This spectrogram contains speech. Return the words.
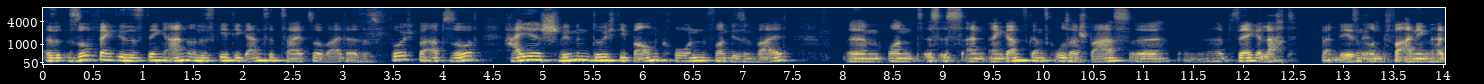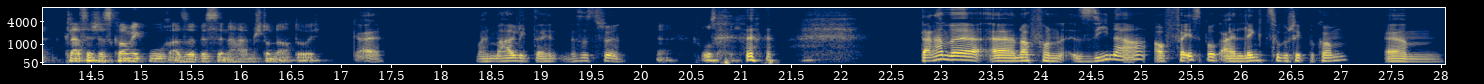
also so fängt dieses Ding an und es geht die ganze Zeit so weiter. Es ist furchtbar absurd. Haie schwimmen durch die Baumkronen von diesem Wald. Ähm, und es ist ein, ein ganz, ganz großer Spaß. Äh, hab sehr gelacht beim Lesen Sehr und vor allen Dingen halt klassisches Comicbuch, also bis in einer halben Stunde auch durch. Geil. Mein Magen liegt da hinten. Das ist schön. Ja, großartig. Dann haben wir äh, noch von Sina auf Facebook einen Link zugeschickt bekommen. Ähm,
